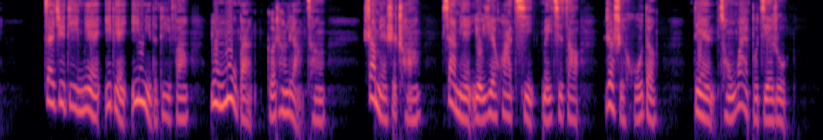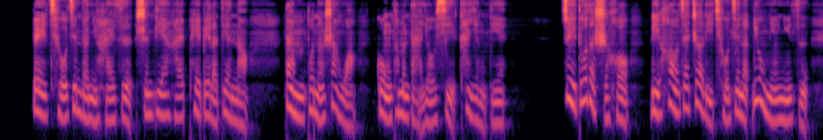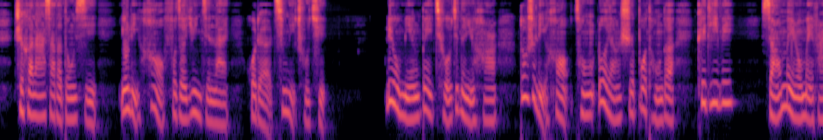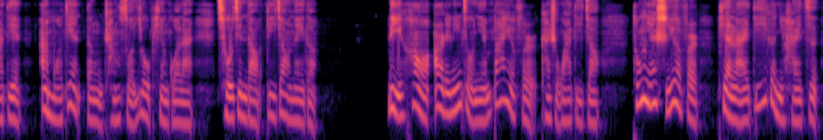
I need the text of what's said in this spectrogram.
在距地面一点一米的地方，用木板隔成两层，上面是床。下面有液化气、煤气灶、热水壶等，电从外部接入。被囚禁的女孩子身边还配备了电脑，但不能上网，供他们打游戏、看影碟。最多的时候，李浩在这里囚禁了六名女子，吃喝拉撒的东西由李浩负责运进来或者清理出去。六名被囚禁的女孩都是李浩从洛阳市不同的 KTV。小美容美发店、按摩店等场所诱骗过来，囚禁到地窖内的。李浩二零零九年八月份开始挖地窖，同年十月份骗来第一个女孩子，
